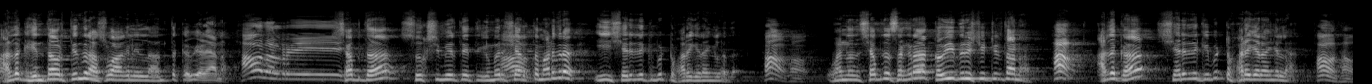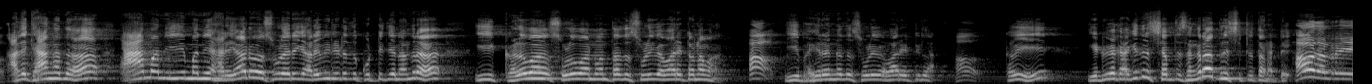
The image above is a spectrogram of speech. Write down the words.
ಅದಕ್ಕೆ ಇಂಥವ್ರು ತಿಂದ್ರೆ ಹಸು ಆಗಲಿಲ್ಲ ಅಂತ ಕವಿ ಹೇಳ್ಯಾನ. ಹೌದಲ್ರಿ. ಶಬ್ದ ಸೂಕ್ಷ್ಮ ಇರ್ತೈತಿ. ವಿಮರ್ಶೆ ಅರ್ಥ ಮಾಡಿದ್ರೆ ಈ ಶರೀರಕ್ಕೆ ಬಿಟ್ಟು ಹೊರಗಿರಂಗಿಲ್ಲ ಅದ. ಒಂದೊಂದು ಶಬ್ದ ಸಂಗ್ರಹ ಕವಿ ಬಿರಿಸಿಟ್ಟಿರ್ತಾನ ಇಟ್ಟಿರ್ತಾನ. ಅದಕ್ಕೆ ಶರೀರಕ್ಕೆ ಬಿಟ್ಟು ಹೊರಗಿರಂಗಿಲ್ಲ ಅದಕ್ಕೆ ಹ್ಯಾಂಗಂದ್ರೆ ಆ ಮನೆ ಈ ಮನೆ ಹರಿಯಾಡುವ ಸುಳರಿಗೆ ಅರಿವಿ ಹಿಡಿದು ಕೊಟ್ಟಿದ್ದೇನಂದ್ರೆ ಈ ಕಳುವ ಸುಳುವ ಅನ್ನುವಂಥದ್ದು ಸುಳಿ ವ್ಯವಹಾರ ಇಟ್ಟನವ. ಈ ಬಹಿರಂಗದ ಸುಳಿ ವ್ಯವಹಾರ ಇಟ್ಟಿಲ್ಲ. ಕವಿ ಇಡ್ಬೇಕಾಗಿದ್ರೆ ಶಬ್ದ ಸಂಗ್ರಹ ಬಿರಿಸಿಟ್ಟಿರ್ತಾನಟ್ಟೆ ಹೌದಲ್ರಿ.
